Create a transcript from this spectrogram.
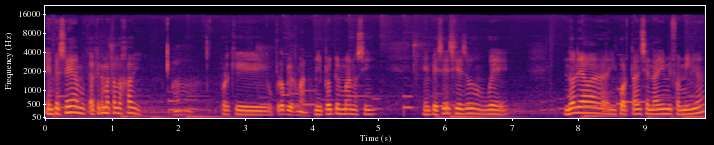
Empecé a, querer matarlo a Javi. Ah, porque... Tu propio hermano. Mi propio hermano, sí. Empecé a decir yo, güey, no le daba importancia a nadie en mi familia.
